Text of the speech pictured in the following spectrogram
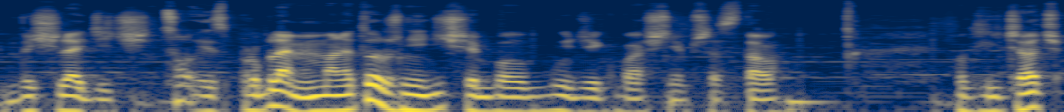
wyśledzić, co jest problemem, ale to już nie dzisiaj, bo budzik właśnie przestał odliczać.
